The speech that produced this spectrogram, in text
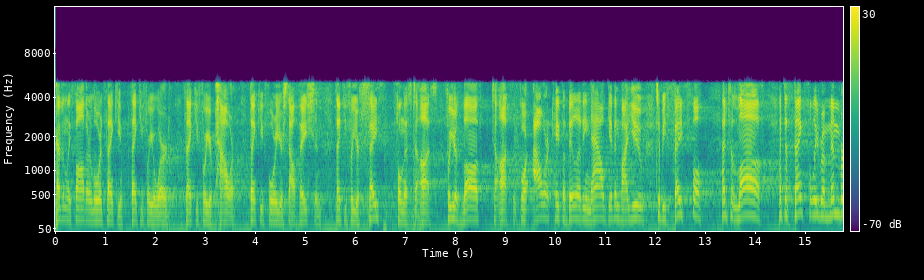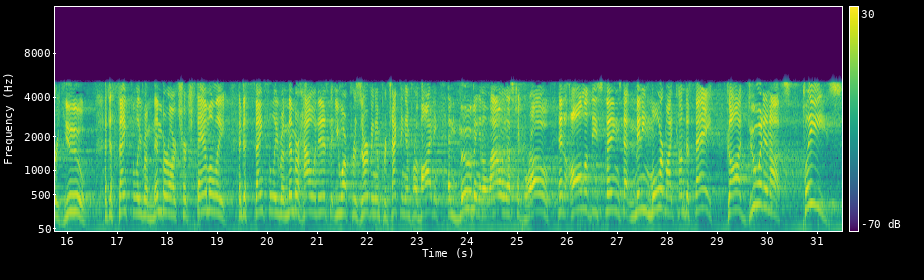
Heavenly Father, Lord, thank you. Thank you for your word. Thank you for your power. Thank you for your salvation. Thank you for your faithfulness to us, for your love to us, and for our capability now given by you to be faithful and to love and to thankfully remember you, and to thankfully remember our church family, and to thankfully remember how it is that you are preserving and protecting and providing and moving and allowing us to grow in all of these things that many more might come to faith. God, do it in us. Please,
